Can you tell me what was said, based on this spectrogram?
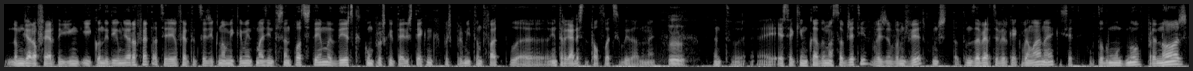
na melhor oferta. E, e, quando eu digo melhor oferta, é a oferta que seja economicamente mais interessante para o sistema, desde que cumpra os critérios técnicos que depois permitam, de facto, uh, entregar esta tal flexibilidade. Não é? Hum. Portanto, eh, esse é aqui um bocado o nosso objetivo. Vejam, vamos ver, vamos, estamos abertos a ver o que é que vem lá, não é? Que isto é tipo, todo mundo novo para nós,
